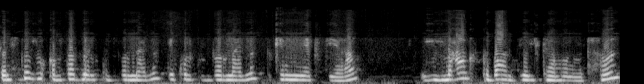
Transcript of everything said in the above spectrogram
كنحتاجوا قبضة ديال القزبر معلوف كيكون القزبر معلوف بكمية كثيرة جوج معالق كبار ديال الكمون مطحون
